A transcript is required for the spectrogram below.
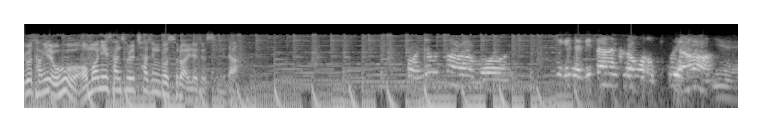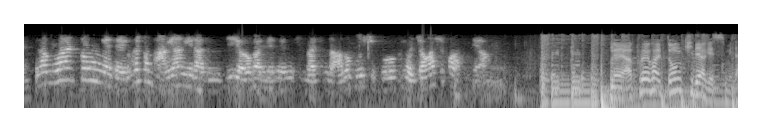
그리고 당일 오후 어머니 산소를 찾은 것으로 알려졌습니다. 언제부터 뭐 되게 재밌다는 그런 건 없고요. 그냥 활동에 대해 활동 방향이라든지 여러 가지에 대해서 좀 말씀 나눠보시고 결정하실 것 같아요. 네, 앞으로의 활동 기대하겠습니다.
